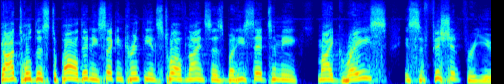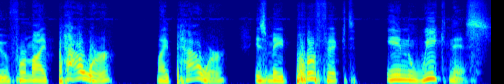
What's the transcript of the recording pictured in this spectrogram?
God told this to Paul, didn't he? 2 Corinthians 12 9 says, But he said to me, My grace is sufficient for you, for my power, my power is made perfect in weakness.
